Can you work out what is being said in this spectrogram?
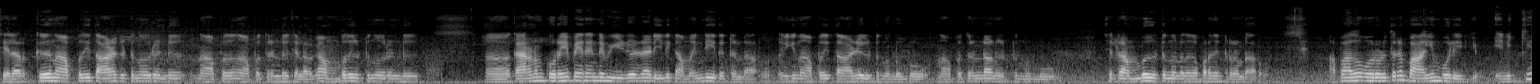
ചിലർക്ക് നാൽപ്പതിൽ താഴെ കിട്ടുന്നവരുണ്ട് നാൽപ്പത് നാൽപ്പത്തിരണ്ട് ചിലർക്ക് അമ്പത് കിട്ടുന്നവരുണ്ട്. കാരണം കുറേ പേര് എന്റെ വീഡിയോയുടെ അടിയിൽ കമന്റ് ചെയ്തിട്ടുണ്ടായിരുന്നു. എനിക്ക് നാൽപ്പതിൽ താഴെ കിട്ടുന്നുള്ളൂ ബ്രോ നാൽപ്പത്തിരണ്ടാണ് കിട്ടുന്നുള്ളൂ ചിലർ അമ്പത് കിട്ടുന്നുണ്ടെന്നൊക്കെ പറഞ്ഞിട്ടുണ്ടായിരുന്നു. അപ്പോൾ അത് ഓരോരുത്തരുടെ ഭാഗ്യം പോലെ ഇരിക്കും. എനിക്ക്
